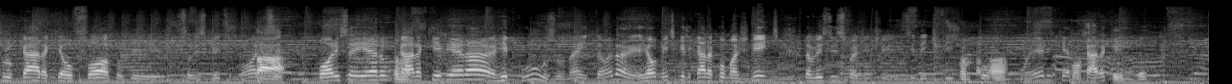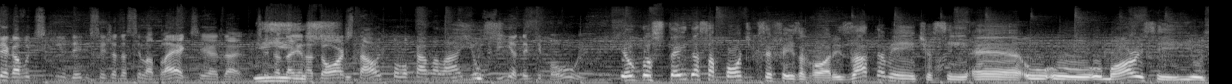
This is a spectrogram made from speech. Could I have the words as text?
pro cara que é o foco, que são Smith e Morrissey. Tá. Morrissey era um Uhum. cara que ele era recluso, né? Então era realmente aquele cara como a gente, talvez isso a gente se identifique um pouco com ele, que era um cara que. Pegava o disquinho dele, seja da Cilla Black, seja da, seja da Diana. Dors e tal, e colocava lá e Isso. ouvia David Bowie. Eu gostei dessa ponte que você fez agora, exatamente, assim, é, o, o, o Morrissey e os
